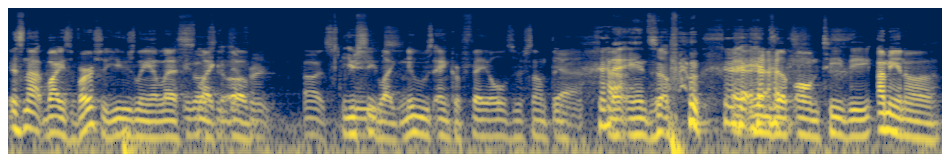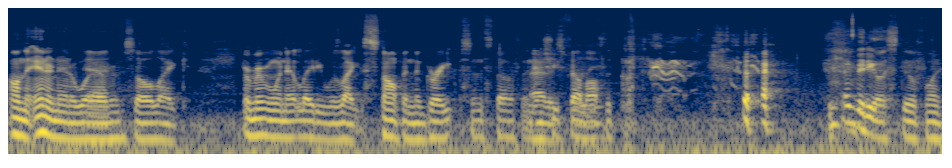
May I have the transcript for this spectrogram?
It's not vice versa usually, unless like to uh. You see like news anchor fails or something Yeah. that ends up that ends up on TV. I mean, uh, on the internet or whatever. Yeah. So like, I remember when that lady was like stomping the grapes and stuff, and That then she fell funny. off the. that video is still funny,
